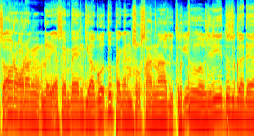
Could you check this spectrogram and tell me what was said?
seorang orang dari SMP yang jago tuh pengen masuk sana gitu gitu Betul. Jadi itu juga ada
